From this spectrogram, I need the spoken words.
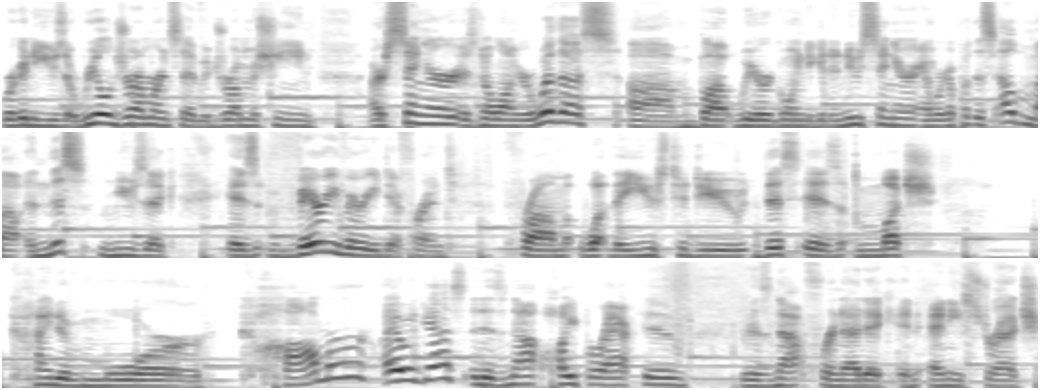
We're going to use a real drummer instead of a drum machine. Our singer is no longer with us, um, but we're going to get a new singer and we're going to put this album out. And this music is very, very different from what they used to do. This is much kind of more calmer, I would guess. It is not hyperactive. It is not frenetic in any stretch,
